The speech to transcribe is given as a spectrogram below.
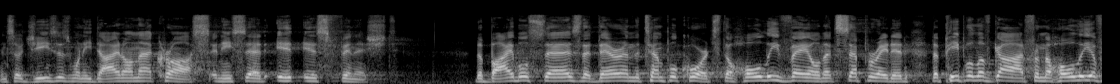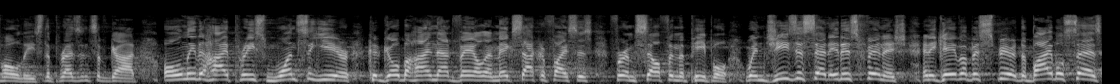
And so, Jesus, when he died on that cross and he said, It is finished, the Bible says that there in the temple courts, the holy veil that separated the people of God from the Holy of Holies, the presence of God, only the high priest once a year could go behind that veil and make sacrifices for himself and the people. When Jesus said, It is finished, and he gave up his spirit, the Bible says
